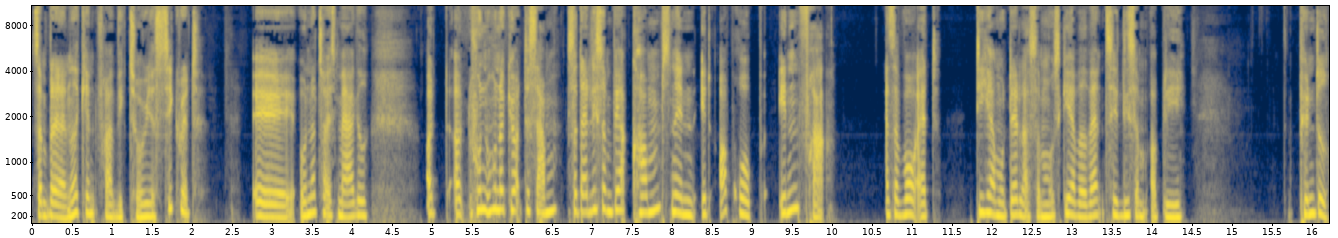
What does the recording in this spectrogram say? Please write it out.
som blandt andet er kendt fra Victoria's Secret, øh, undertøjsmærket. Og, og hun, hun har gjort det samme. Så der er ligesom ved at komme sådan en, et opråb indenfra. Altså hvor at de her modeller, som måske har været vant til ligesom at blive pyntet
